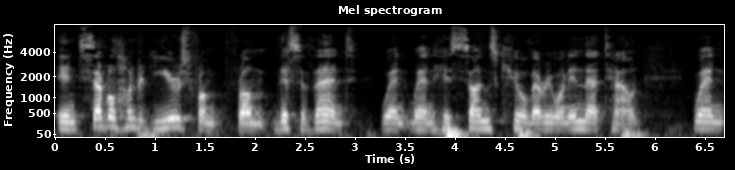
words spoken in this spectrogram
in several hundred years from, from this event, when, when his sons killed everyone in that town, when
